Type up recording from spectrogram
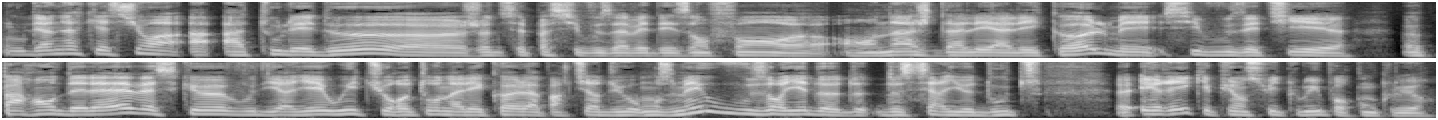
Une dernière question à, à, à tous les deux. Euh, je ne sais pas si vous avez des enfants euh, en âge d'aller à l'école, mais si vous étiez euh, parent d'élèves, est-ce que vous diriez oui, tu retournes à l'école à partir du 11 mai ou vous auriez de, de, de sérieux doutes? Eric et puis ensuite Louis pour conclure.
